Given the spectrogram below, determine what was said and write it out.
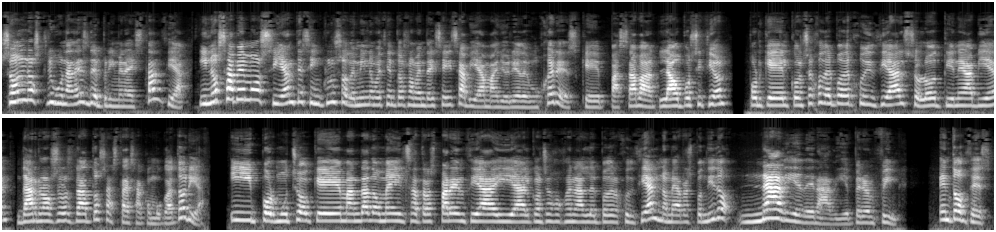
son los tribunales de primera instancia. Y no sabemos si antes incluso de 1996 había mayoría de mujeres que pasaban la oposición porque el Consejo del Poder Judicial solo tiene a bien darnos los datos hasta esa convocatoria. Y por mucho que he mandado mails a Transparencia y al Consejo General del Poder Judicial, no me ha respondido nadie de nadie. Pero en fin. Entonces,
